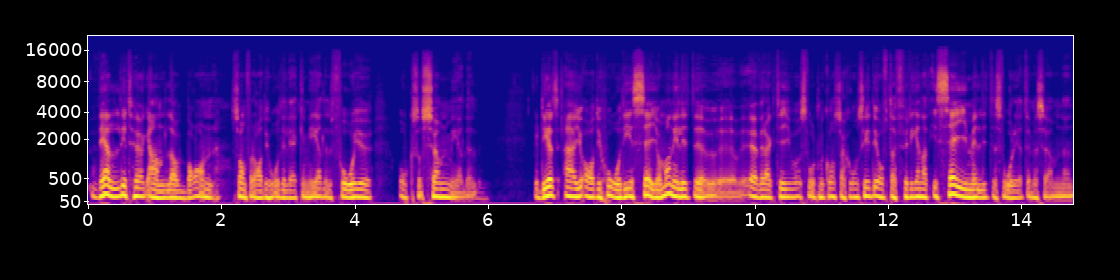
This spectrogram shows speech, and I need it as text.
väldigt hög andel av barn som får ADHD-läkemedel får ju också sömnmedel. För dels är ju ADHD i sig, om man är lite eh, överaktiv och svårt med koncentration så är det ofta förenat i sig med lite svårigheter med sömnen.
